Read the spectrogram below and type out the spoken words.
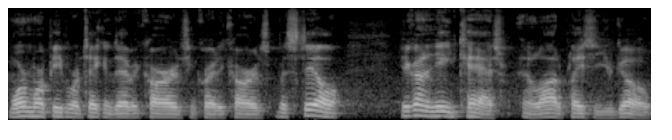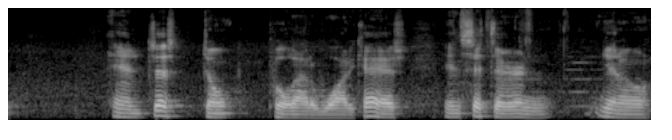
more and more people are taking debit cards and credit cards, but still, you're going to need cash in a lot of places you go. And just don't pull out a wad of cash and sit there and, you know,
